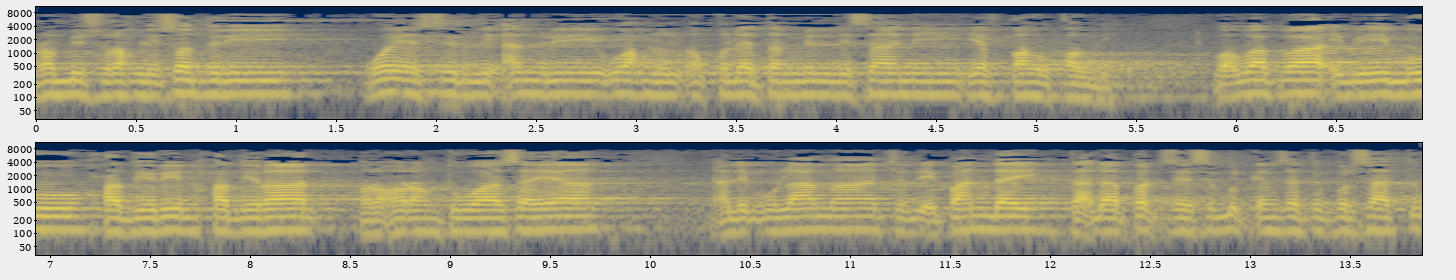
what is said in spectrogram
رب اشرح لي صدري yassir li amri wahlul 'uqdatam min lisani yafqahu qawli. Bapak-bapak, ibu-ibu, hadirin hadirat, orang-orang tua saya, alim ulama, cerdik pandai, tak dapat saya sebutkan satu persatu,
